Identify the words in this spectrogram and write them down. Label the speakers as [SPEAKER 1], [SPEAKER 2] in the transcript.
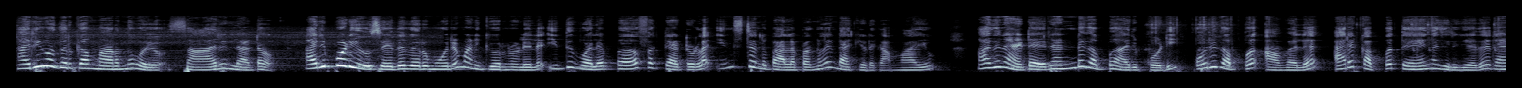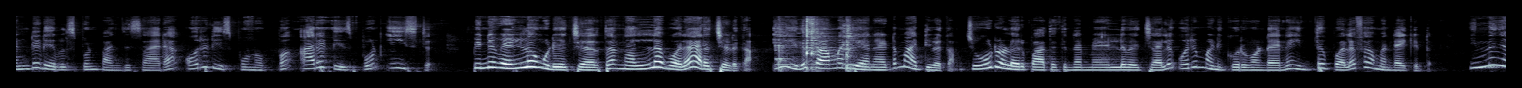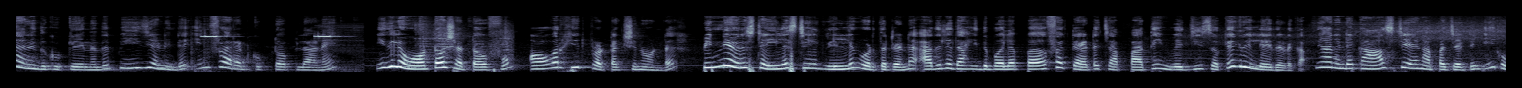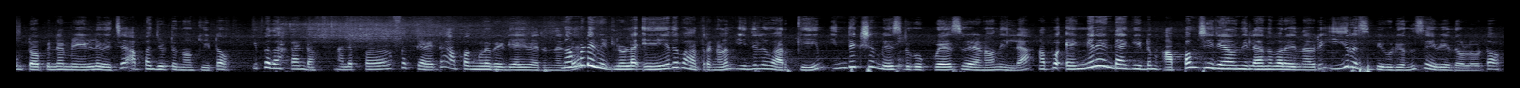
[SPEAKER 1] അരി കുതിർക്കാൻ മറന്നുപോയോ? സാരില്ല കേട്ടോ അരിപ്പൊടി യൂസ് ചെയ്ത് വെറും ഒരു മണിക്കൂറിനുള്ളിൽ ഇതുപോലെ പെർഫെക്റ്റ് ആയിട്ടുള്ള ഇൻസ്റ്റന്റ് പാലപ്പങ്ങൾ ഉണ്ടാക്കിയെടുക്കാം. വായു. അതിനായിട്ട് രണ്ട് കപ്പ് അരിപ്പൊടി ഒരു കപ്പ് അവൽ അര കപ്പ് തേങ്ങ ചിരുകിയത് രണ്ട് ടേബിൾ സ്പൂൺ പഞ്ചസാര ഒരു ടീസ്പൂൺ ഉപ്പ് അര ടീസ്പൂൺ ഈസ്റ്റ് പിന്നെ വെള്ളവും കൂടി ചേർത്ത് നല്ലപോലെ അരച്ചെടുക്കാം. ഇനി ഇത് ഫെർമെന്റ് ചെയ്യാനായിട്ട് മാറ്റി വെക്കാം ചൂടുള്ള ഒരു പാത്രത്തിന്റെ മേളിൽ വെച്ചാൽ ഒരു മണിക്കൂർ കൊണ്ട് തന്നെ ഇതുപോലെ ഫെർമെന്റ് ആയി കിട്ടും. ഇന്ന് ഞാനിത് കുക്ക് ചെയ്യുന്നത് പി ജി എണ്ണിന്റെ ഇൻഫ്രാറെഡ് കുക്ക് ടോപ്പിലാണ് ഇതിൽ ഓട്ടോ ഷട്ട് ഓഫും ഓവർ ഹീറ്റ് പ്രൊട്ടക്ഷനും ഉണ്ട്. പിന്നെ ഒരു സ്റ്റെയിൻലെസ് സ്റ്റീൽ ഗ്രില്ലും കൊടുത്തിട്ടുണ്ട്. അതിലിതാ ഇതുപോലെ പെർഫെക്റ്റ് ആയിട്ട് ചപ്പാത്തിയും വെജീസും ഒക്കെ ഗ്രില്ല് ചെയ്തെടുക്കാം. ഞാൻ എന്റെ കാസ്റ്റ് ചെയ്യണ അപ്പച്ചട്ടിയും ഈ കുക്ക് ടോപ്പിന്റെ മേളിൽ വെച്ച് അപ്പം ചുട്ട് നോക്കിയിട്ടോ ഇപ്പോൾ ഇതാ കണ്ടോ? നല്ല പെർഫെക്റ്റ് ആയിട്ട് അപ്പങ്ങൾ റെഡിയായി വരുന്നുണ്ട്. നമ്മുടെ വീട്ടിലുള്ള ഏത് പാത്രങ്ങളും ഇതിൽ വർക്ക് ചെയ്യും. ഇൻഡക്ഷൻ ബേസ്ഡ് കുക്ക് വെയർസ് വേണമെന്നില്ല അപ്പോൾ എങ്ങനെ ഉണ്ടാക്കിയിട്ടും അപ്പം ശരിയാവുന്നില്ല എന്ന് പറയുന്നവർ ഈ റെസിപ്പി കൂടി ഒന്ന് സേവ് ചെയ്തോളൂ കേട്ടോ.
